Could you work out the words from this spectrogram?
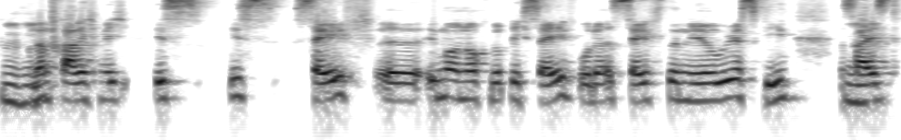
Mhm. Und dann frage ich mich, ist, ist Safe äh, immer noch wirklich safe oder ist Safe the new risky? Das mhm. heißt,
